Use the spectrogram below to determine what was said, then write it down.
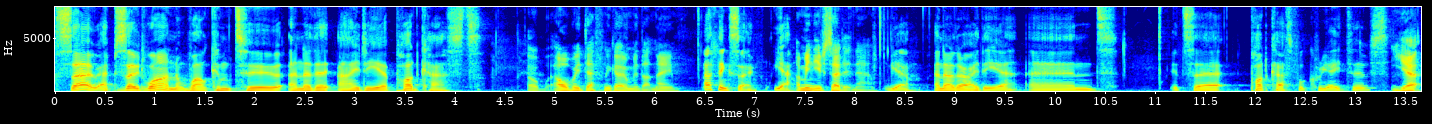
So, episode one. Welcome to another idea podcast. Oh, are we definitely going with that name? I think so. Yeah, I mean, you've said it now. yeah. Another idea, and it's a podcast for creatives, Yeah.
